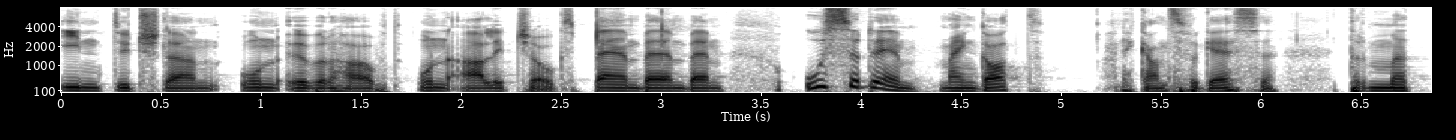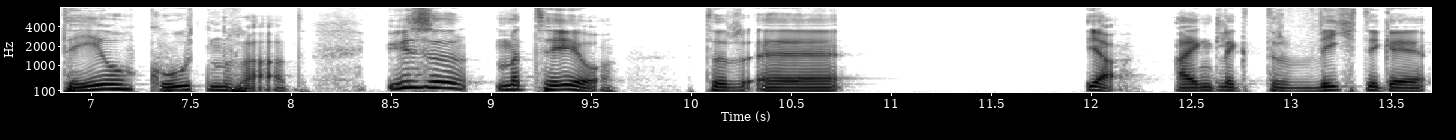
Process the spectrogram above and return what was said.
in Deutschland und überhaupt und alle Jokes, bam, bam, bam. Außerdem, mein Gott, habe ich ganz vergessen, der Matteo Gutenrat. Unser Matteo, der, äh, ja, eigentlich der wichtige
